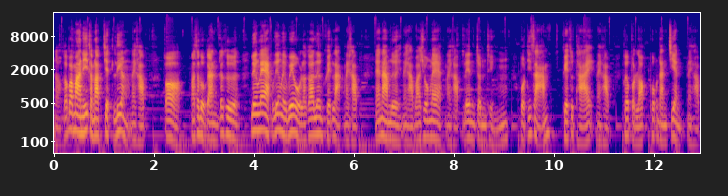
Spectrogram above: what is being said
เนาะก็ประมาณนี้สำหรับ 7 เรื่องนะครับ ก็มาสรุปกันก็คือเรื่องแรกเรื่องเลเวลแล้วก็เรื่องเควสหลักนะครับ แนะนำเลยนะครับว่าช่วงแรกนะครับเล่นจนถึงบทที่3เควสสุดท้ายนะครับ เพื่อปลดล็อกพวกดันเจียนนะครับ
